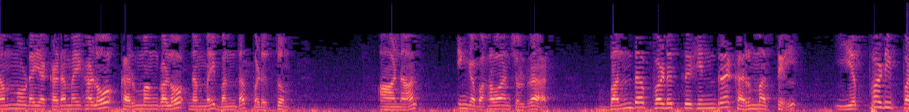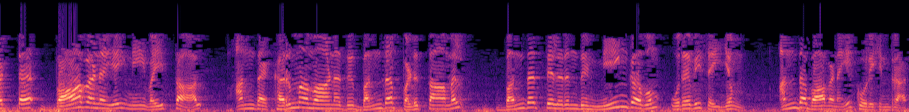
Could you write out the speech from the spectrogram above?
நம்முடைய கடமைகளோ கர்மங்களோ நம்மை பந்தப்படுத்தும். ஆனால் இங்க பகவான் சொல்றார் பந்தப்படுத்துகின்ற கர்மத்தில் எப்படிப்பட்ட பாவனையை நீ வைத்தால் அந்த கர்மமானது பந்தப்படுத்தாமல் பந்தத்திலிருந்து நீங்கவும் உதவி செய்யும். அந்த பாவனையை கூறுகின்றார்.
